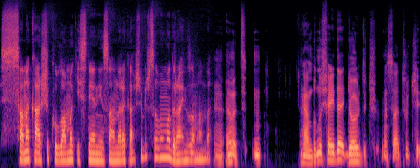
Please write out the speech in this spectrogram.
sana karşı kullanmak isteyen insanlara karşı bir savunmadır aynı zamanda. E, evet. Yani bunu şeyde gördük. Mesela Türkiye,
